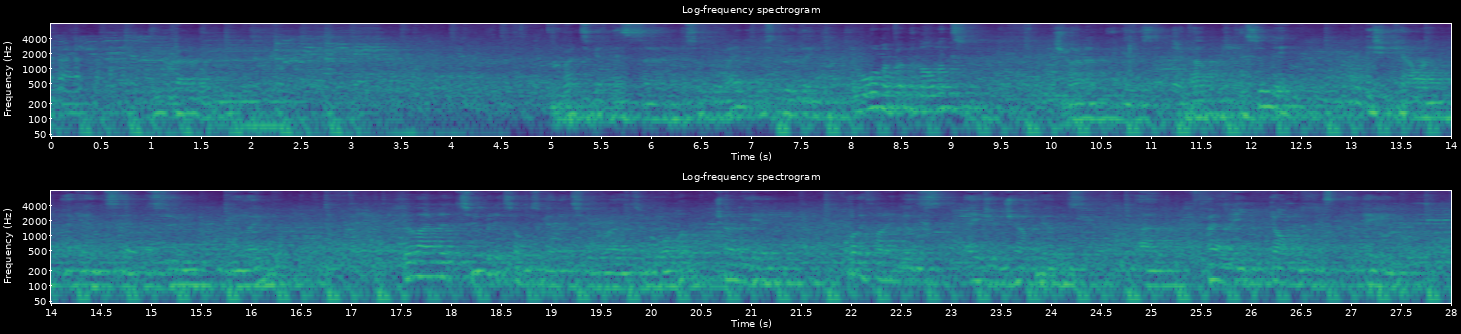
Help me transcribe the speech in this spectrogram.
Incredible. We're about to get this, uh, this underway. Just doing the, the warm-up at the moment. China against Japan. Kasumi Ishikawa against uh, Zhu Yuling. They're allowed two minutes altogether to, uh, to warm up. China here qualifying as Asian champions. Um, very dominant indeed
